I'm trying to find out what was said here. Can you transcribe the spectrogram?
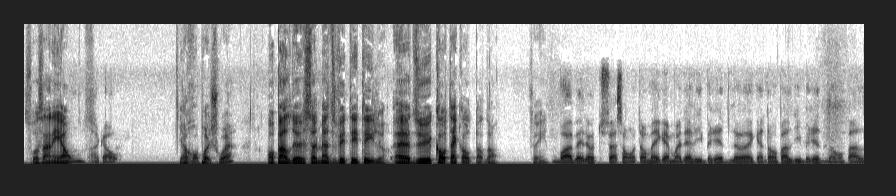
71? Encore. Il n'y aura pas le choix. On parle de, seulement du VTT, là. Euh, du côte à côte, pardon. Ouais, ben là, de toute façon, on tombe avec un modèle hybride. Là. Quand on parle d'hybride, ben, on parle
